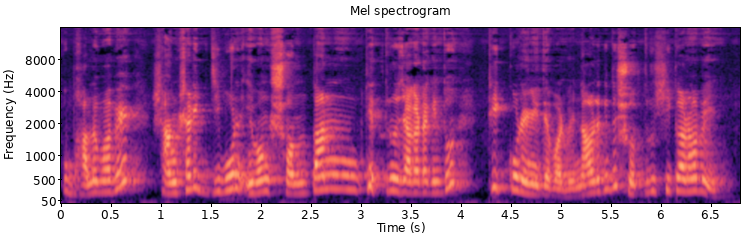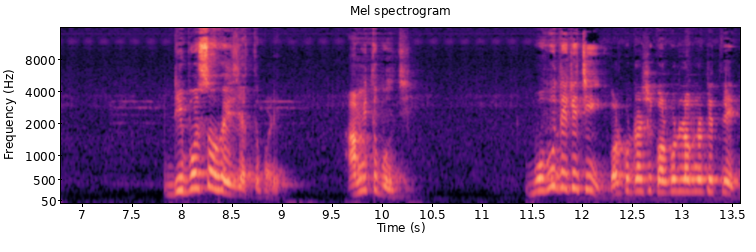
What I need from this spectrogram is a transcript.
খুব ভালোভাবে সাংসারিক জীবন এবং সন্তান ক্ষেত্র জায়গাটা কিন্তু ঠিক করে নিতে পারবে। নাহলে কিন্তু শত্রুর শিকার হবে। ডিভোর্সও হয়ে যেতে পারে। আমি তো বলছি। বহু দেখেছি, কর্কট রাশি, কর্কট লগ্নের ক্ষেত্রে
